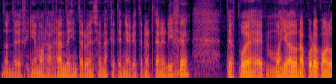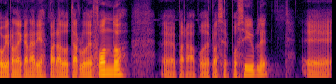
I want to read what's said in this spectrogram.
donde definíamos las grandes intervenciones que tenía que tener Tenerife. Después hemos llegado a un acuerdo con el Gobierno de Canarias para dotarlo de fondos eh, para poderlo hacer posible. Eh,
